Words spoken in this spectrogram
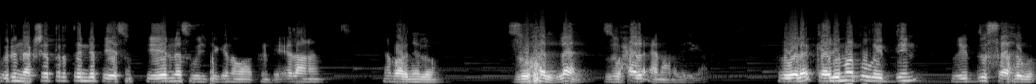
ഒരു നക്ഷത്രത്തിന്റെ പേരിനെ സൂചിപ്പിക്കുന്ന വാക്കുണ്ട്. ഏതാണ്? ഞാൻ പറഞ്ഞല്ലോ. സുഹൽ അല്ലെ? സുഹൽ എന്നാണ് വരിക. അതുപോലെ കലിമത്തു ലിദ്ദിൻ ലിദ്ദു സഹബ്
